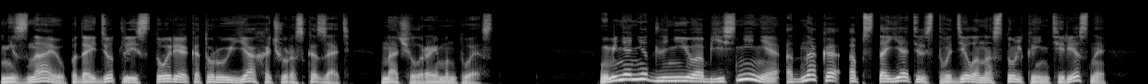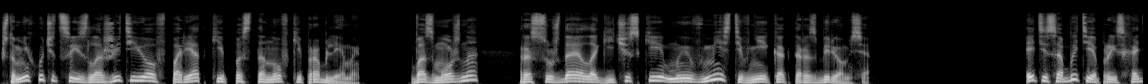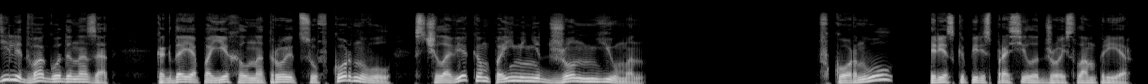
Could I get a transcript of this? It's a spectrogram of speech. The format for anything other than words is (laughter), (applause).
«Не знаю, подойдет ли история, которую я хочу рассказать», — начал Реймонд Уэст. «У меня нет для нее объяснения, однако обстоятельства дела настолько интересны, что мне хочется изложить ее в порядке постановки проблемы. Возможно, рассуждая логически, мы вместе в ней как-то разберемся. Эти события происходили два года назад, когда я поехал на Троицу в Корнуолл с человеком по имени Джон Ньюман. «В Корнуолл?» — резко переспросила Джойс Ламприер.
